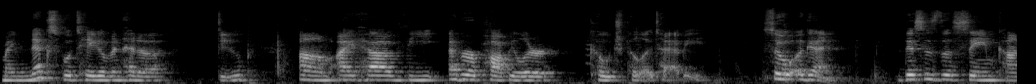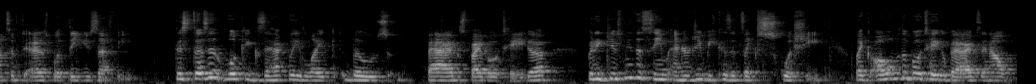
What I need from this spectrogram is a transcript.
My next Bottega Veneta dupe, um, I have the ever popular Coach Pillow Tabby. So again, this is the same concept as with the Yuzefi. This doesn't look exactly like those bags by Bottega, but it gives me the same energy because it's like squishy. Like all of the Bottega bags, and I'll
